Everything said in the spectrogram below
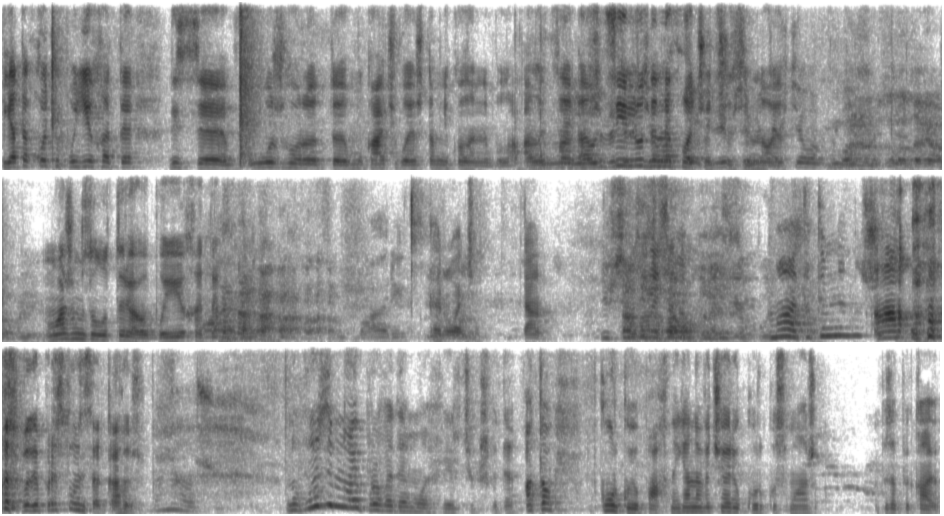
Я так хочу поїхати десь е, в Ужгород, е, в Мукачево, я ж там ніколи не була. Але, це, але ці люди не хочуть зі мною. Можемо в. Золотарьова поїхати. Можемо в Золотарьово поїхати. Коротше, так. І все, Там фотограф, ну, до речі, є вкус. Ма, та ти мене на що? А, господи, присунься, кажеш. Та на що? Ну, ви зі мною проведемо ефірчик швидко. А то куркою пахне. Я на вечерю курку смажу. Запікаю.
